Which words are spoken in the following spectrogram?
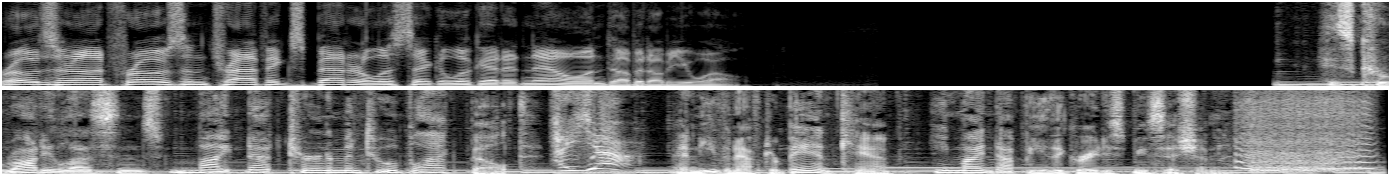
Roads are not frozen, traffic's better. Let's take a look at it now on WWL. His karate lessons might not turn him into a black belt. Hi-ya! And even after band camp, he might not be the greatest musician.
